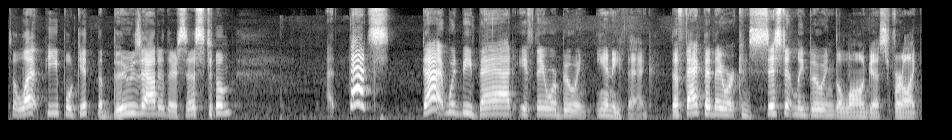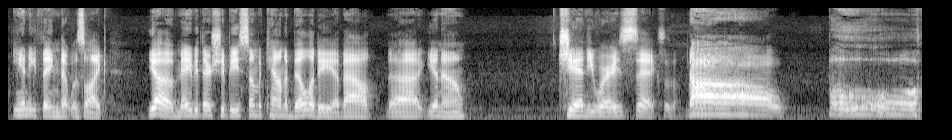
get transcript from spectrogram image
to let people get the booze out of their system that's that would be bad if they were booing anything. The fact that they were consistently booing the longest for like anything that was like, yo, maybe there should be some accountability about, uh, you know, January 6th. Like, no! Boo!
